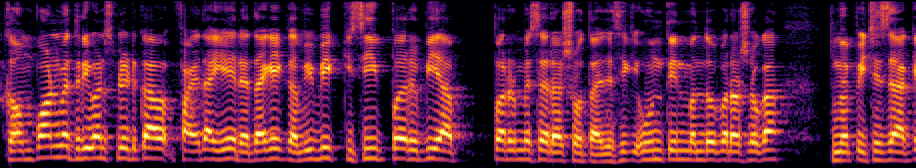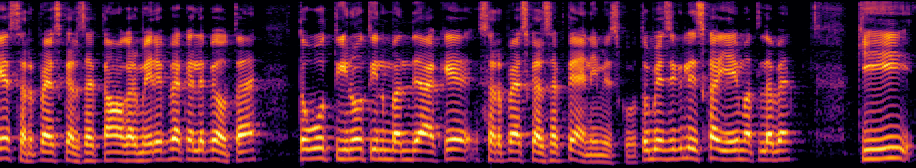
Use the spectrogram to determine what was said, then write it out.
कंपाउंड में थ्री वन स्प्लिट का फ़ायदा ये रहता है कि कभी भी किसी पर भी आप, पर में से रश होता है। जैसे कि उन तीन बंदों पर रश होगा तो मैं पीछे से आके सरप्राइज़ कर सकता हूँ। अगर मेरे पे अकेले पे होता है तो वो तीनों तीन बंदे आके सरप्राइज़ कर सकते हैं एनिमीज को। तो बेसिकली इसका यही मतलब है कि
